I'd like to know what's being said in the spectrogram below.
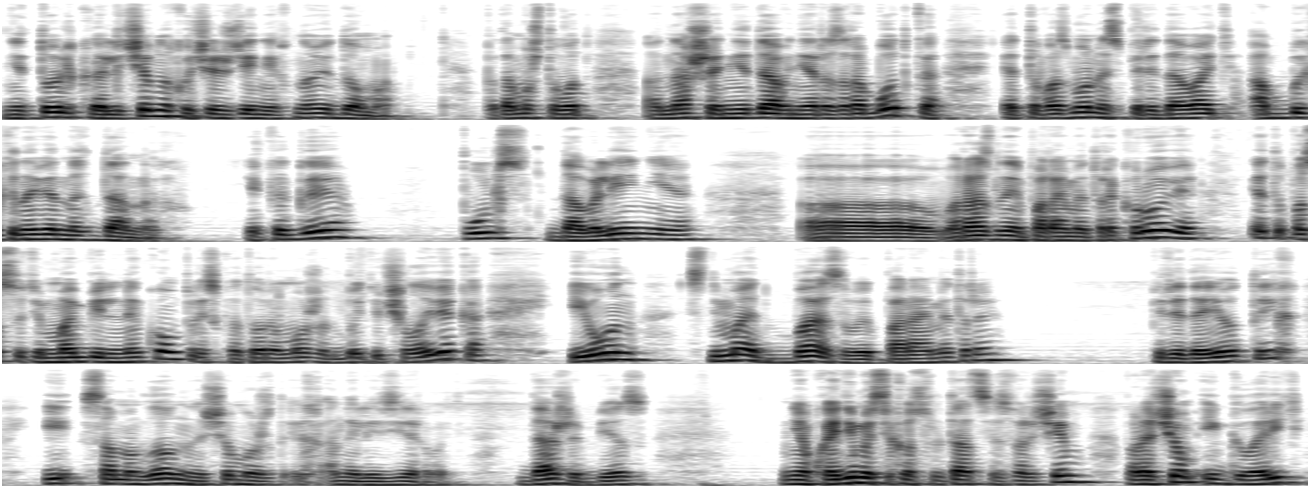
не только лечебных учреждениях, но и дома. Потому что вот наша недавняя разработка – это возможность передавать обыкновенных данных. ЭКГ, пульс, давление, э, разные параметры крови. Это, по сути, мобильный комплекс, который может быть у человека, и он снимает базовые параметры, передает их и, самое главное, еще может их анализировать, даже без необходимости консультации с врачом, врачом и говорить,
